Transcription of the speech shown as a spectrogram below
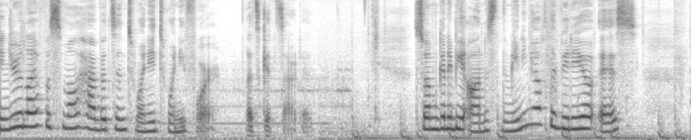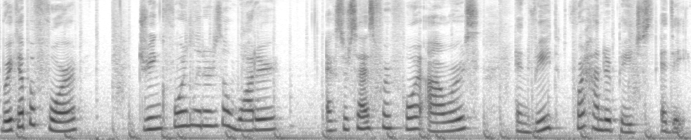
Change your life with small habits in 2024. Let's get started. So, I'm gonna be honest, the meaning of the video is wake up at 4, drink 4 liters of water, exercise for 4 hours, and read 400 pages a day.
